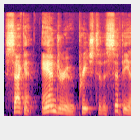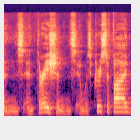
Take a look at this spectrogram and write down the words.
Second, Andrew preached to the Scythians and Thracians and was crucified,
